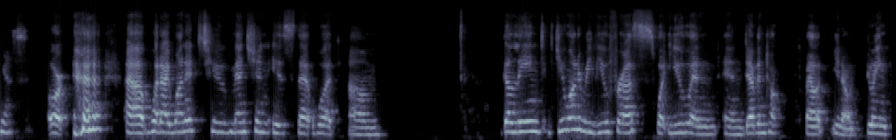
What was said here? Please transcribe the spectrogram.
Yes. or uh, what I wanted to mention is that what um, Galeen, do you want to review for us what you and and Devin talked about? You know, doing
